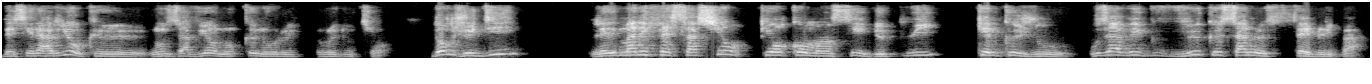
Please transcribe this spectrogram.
des scénarios que nous avions, que nous redoutions. Donc, je dis, les manifestations qui ont commencé depuis quelques jours, vous avez vu que ça ne faiblit pas.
